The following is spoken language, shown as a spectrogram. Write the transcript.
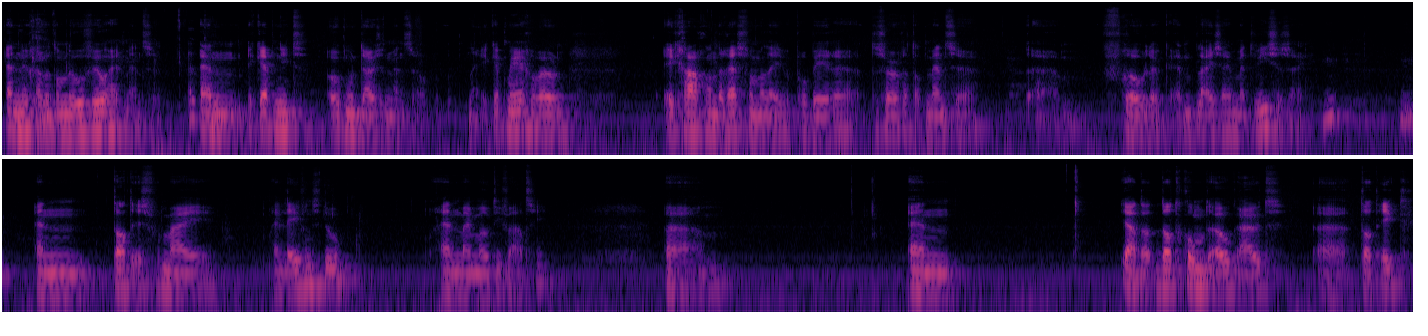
En nu gaat het om de hoeveelheid mensen. En ik heb niet, ook moet duizend mensen helpen. Nee, ik heb meer gewoon, ik ga gewoon de rest van mijn leven proberen te zorgen dat mensen ehm, vrolijk en blij zijn met wie ze zijn. Hm. Hm. En dat is voor mij mijn levensdoel en mijn motivatie. Ehm, en ja, dat, dat komt ook uit eh, dat ik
